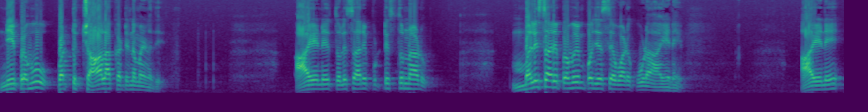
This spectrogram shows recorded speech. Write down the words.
నీ ప్రభువు పట్టు చాలా కఠినమైనది. ఆయనే తొలిసారి పుట్టిస్తున్నాడు. మలిసారి ప్రభవింపజేసేవాడు కూడా ఆయనే. ఆయనే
